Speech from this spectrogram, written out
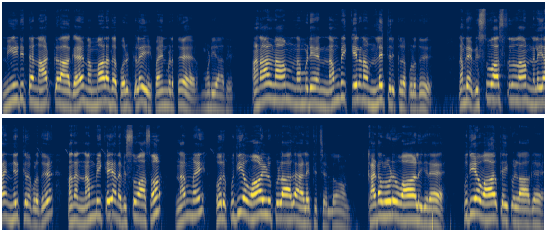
நீடித்த நாட்களாக நம்மால் அந்த பொருட்களை பயன்படுத்த முடியாது. ஆனால் நாம் நம்முடைய நம்பிக்கையில் நாம் நிலைத்திருக்கிற பொழுது நம்முடைய விசுவாசத்தில் நாம் நிலையாய் நிற்கிற பொழுது அந்த நம்பிக்கை அந்த விசுவாசம் நம்மை ஒரு புதிய வாழ்வுக்குள்ளாக அழைத்து செல்லும். கடவுளோடு வாழுகிற புதிய வாழ்க்கைக்குள்ளாக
